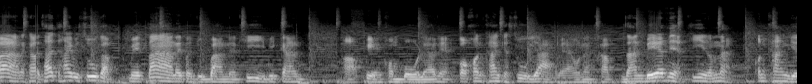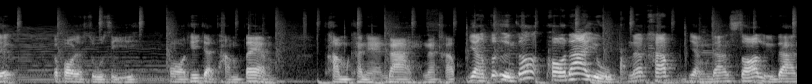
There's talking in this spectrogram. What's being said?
บ้างนะครับ ถ้าจะให้ไปสู้กับเมตาในปัจจุบันเนี่ยที่มีการเปลี่ยนคอมโบแล้วเนี่ยก็ค่อนข้างจะสู้ยากแล้วนะครับดันเบสเนี่ยที่น้ำหนักค่อนข้างเยอะก็พอจะสูสีพอที่จะทำแต้ม ทำคะแนนได้นะครับ อย่างตัวอื่นก็พอได้อยู่นะครับ อย่างดานซอสหรือดาน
